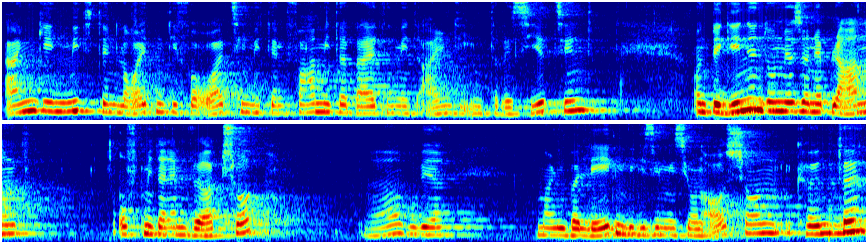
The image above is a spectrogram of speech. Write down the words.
angehen mit den Leuten, die vor Ort sind, mit den Pfarrmitarbeitern, mit allen, die interessiert sind. Und beginnen tun wir so eine Planung oft mit einem Workshop, ja, wo wir mal überlegen, wie diese Mission ausschauen könnte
